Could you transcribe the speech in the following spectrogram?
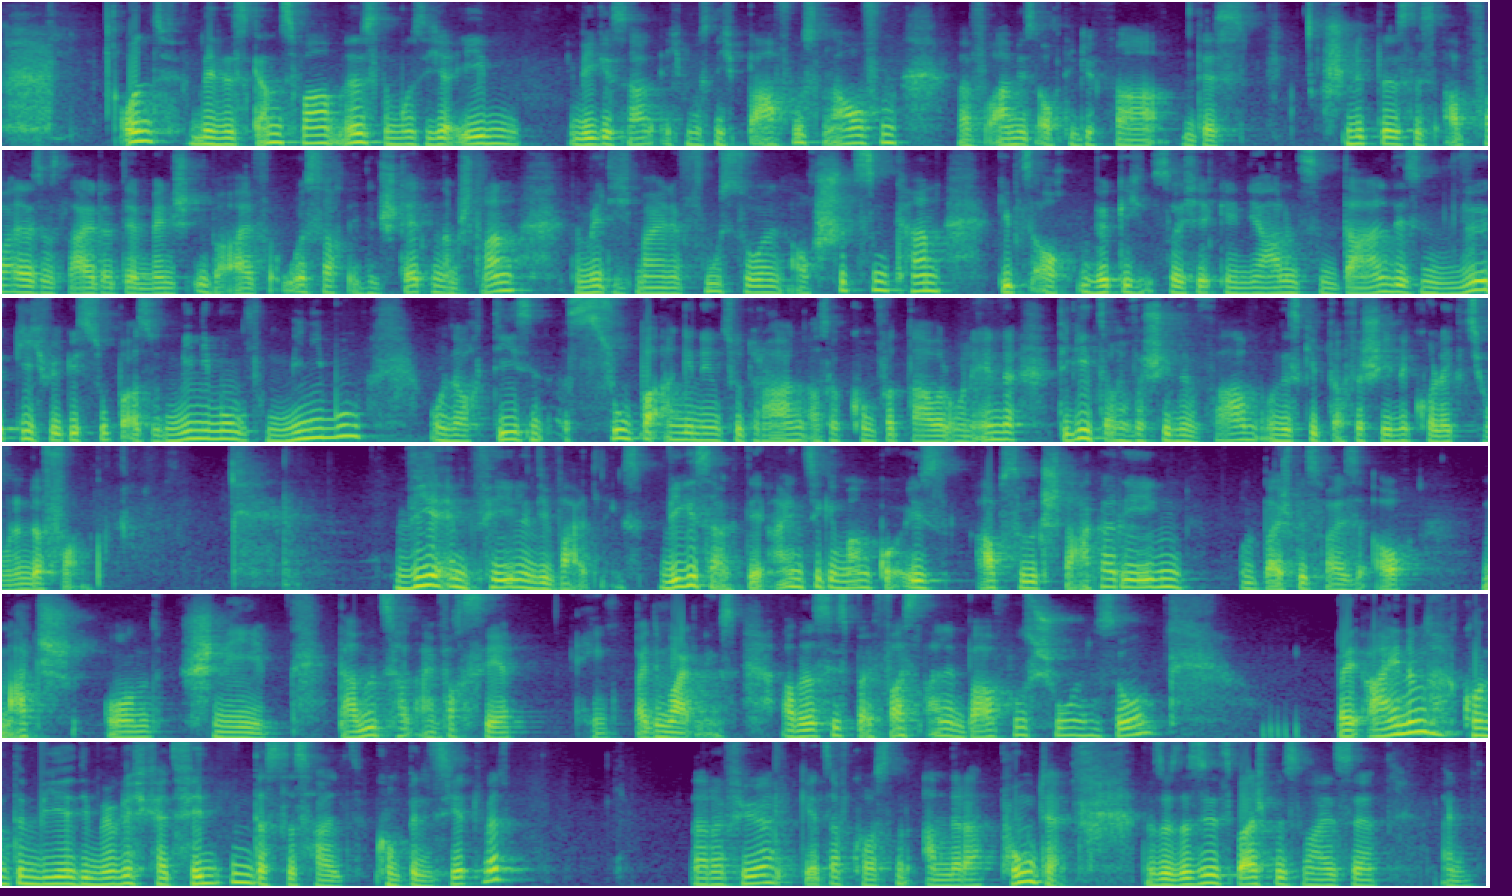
Und wenn es ganz warm ist, dann muss ich ja eben, wie gesagt, ich muss nicht barfuß laufen, weil vor allem ist auch die Gefahr des Schnittes, des Abfalls, das leider der Mensch überall verursacht, in den Städten, am Strand, damit ich meine Fußsohlen auch schützen kann, gibt es auch wirklich solche genialen Sandalen, die sind wirklich, wirklich super, also Minimum vom Minimum und auch die sind super angenehm zu tragen, also komfortabel ohne Ende. Die gibt es auch in verschiedenen Farben und es gibt auch verschiedene Kollektionen davon. Wir empfehlen die Wildlings. Wie gesagt, der einzige Manko ist absolut starker Regen, und beispielsweise auch Matsch und Schnee. Da wird es halt einfach sehr eng bei den Whitelings. Aber das ist bei fast allen Barfußschuhen so. Bei einem konnten wir die Möglichkeit finden, dass das halt kompensiert wird. Dafür geht es auf Kosten anderer Punkte. Also das ist jetzt beispielsweise ein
